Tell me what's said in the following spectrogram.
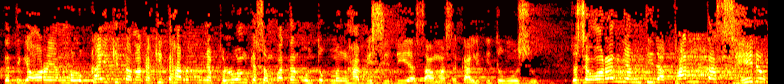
ketika orang yang melukai kita maka kita harus punya peluang kesempatan untuk menghabisi dia sama sekali. Itu musuh. Seseorang yang tidak pantas hidup,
